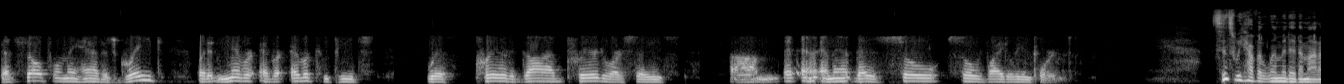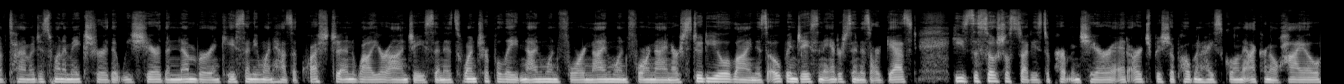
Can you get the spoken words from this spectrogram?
that cell phone they have is great, but it never, ever, ever competes with prayer to God, prayer to our saints. Um, and, and that, that is so, so vitally important. Since we have a limited amount of time, I just want to make sure that we share the number in case anyone has a question while you're on, Jason. It's 1 9149 Our studio line is open. Jason Anderson is our guest. He's the social studies department chair at Archbishop Hoban High School in Akron, Ohio.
